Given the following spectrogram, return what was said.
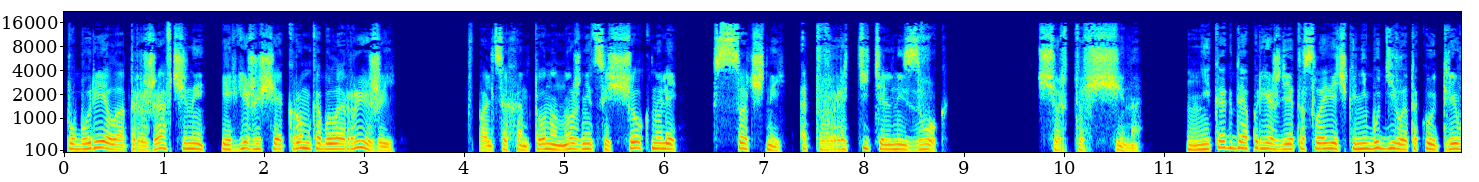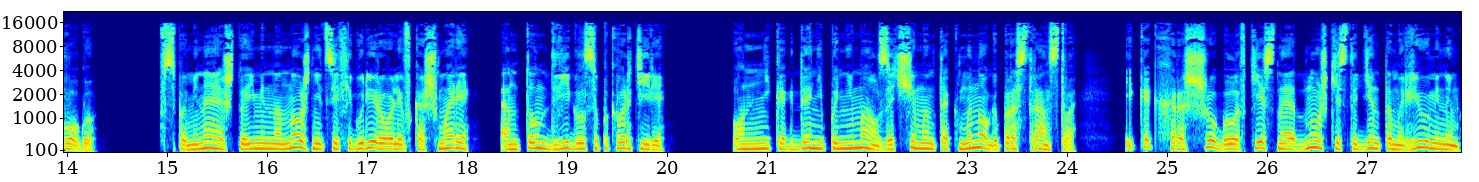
побурела от ржавчины, и режущая кромка была рыжей. В пальцах Антона ножницы щелкнули, сочный, отвратительный звук. Чертовщина. Никогда прежде это словечко не будило такую тревогу. Вспоминая, что именно ножницы фигурировали в кошмаре, Антон двигался по квартире. Он никогда не понимал, зачем им так много пространства, и как хорошо было в тесной однушке студентам Рюминым,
